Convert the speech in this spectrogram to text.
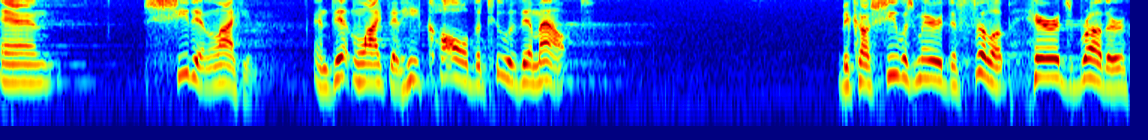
and she didn't like him and didn't like that he called the two of them out because she was married to Philip, Herod's brother,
